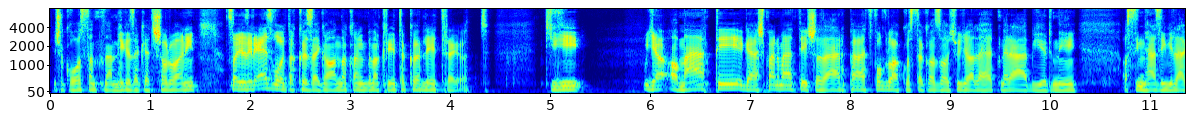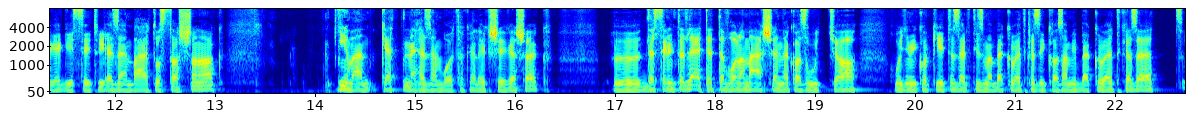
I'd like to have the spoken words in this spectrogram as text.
és akkor hosszan tudnám még ezeket sorolni. Szóval azért ez volt a közege annak, amiben a krétakör létrejött. Ki, ugye a Máté, Gáspár Máté és az Árpád foglalkoztak azzal, hogy hogyan lehetne rábírni a színházi világ egészét, hogy ezen változtassanak. Nyilván kettő nehezen voltak elégségesek, de szerinted lehetette volna más ennek az útja, hogy amikor 2010-ben bekövetkezik az, ami bekövetkezett,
